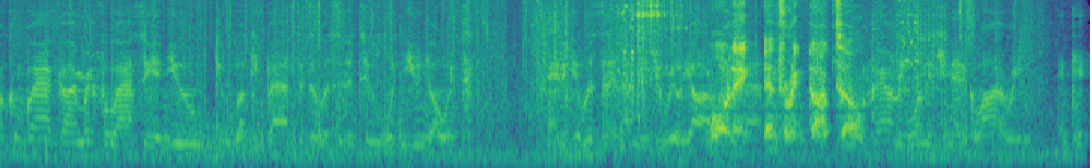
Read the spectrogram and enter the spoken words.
Welcome back. I'm Rick Falassi, and you, you lucky bastards, are listening to Wouldn't You Know It. And if you're listening, that means you really are. Warning, entering dark zone. apparently won the genetic lottery and kicked.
